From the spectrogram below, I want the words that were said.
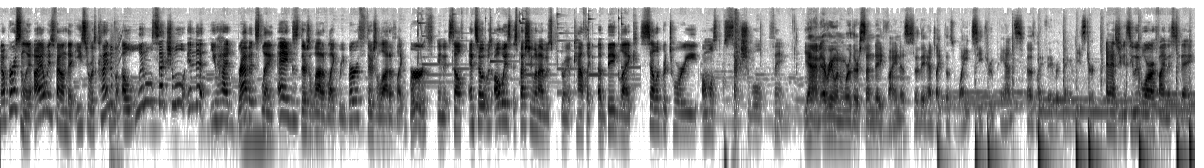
Now, personally, I always found that Easter was kind of a little sexual in that you had rabbits laying eggs. There's a lot of like rebirth. There's a lot of like birth in itself. And so it was always, especially when I was growing up Catholic, a big like celebratory, almost sexual thing. Yeah, and everyone wore their Sunday finest, so they had like those white see-through pants. That was my favorite thing of Easter. And as you can see, we wore our finest today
